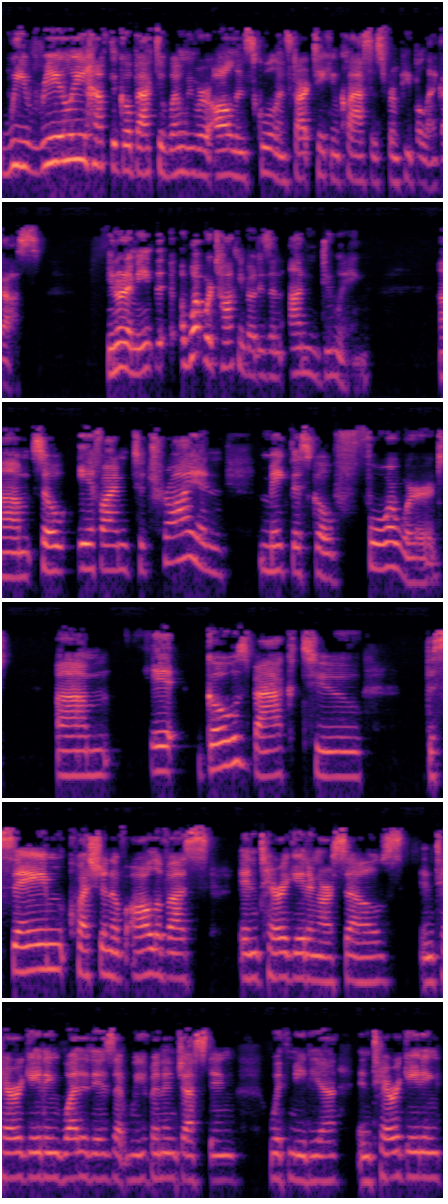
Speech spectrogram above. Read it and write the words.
we really have to go back to when we were all in school and start taking classes from people like us. You know what i mean? What we're talking about is an undoing. Um, so if i'm to try and make this go forward um, it goes back to the same question of all of us interrogating ourselves interrogating what it is that we've been ingesting with media, interrogating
